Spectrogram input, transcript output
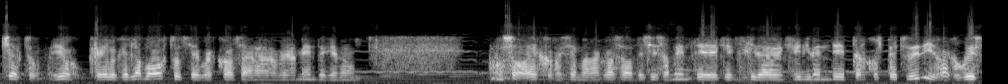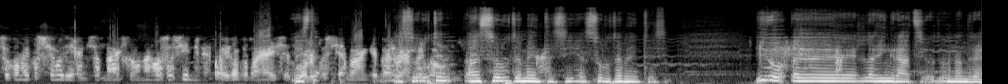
certo, io credo che l'aborto sia qualcosa veramente che non, non so, ecco, mi sembra una cosa decisamente che gridi vendetta al cospetto di Dio, ecco questo come possiamo dire, insomma, ecco, una cosa simile. Poi dopo magari se vuole Questa- possiamo anche parlarne Assoluta- con... assolutamente sì, assolutamente sì. Io eh, la ringrazio, don Andrea.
